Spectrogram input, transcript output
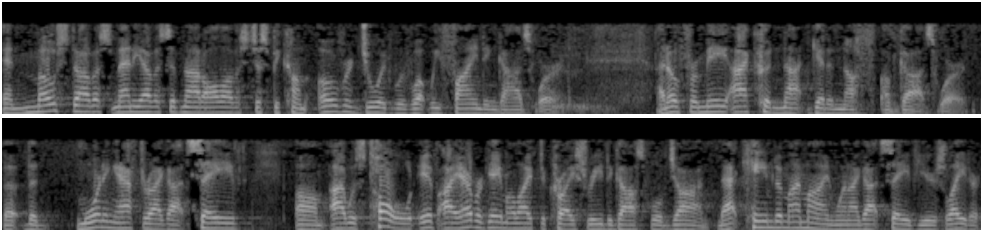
and most of us, many of us, if not all of us, just become overjoyed with what we find in God's Word. I know for me, I could not get enough of God's Word. The, the morning after I got saved, um, I was told if I ever gave my life to Christ, read the Gospel of John. That came to my mind when I got saved years later,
